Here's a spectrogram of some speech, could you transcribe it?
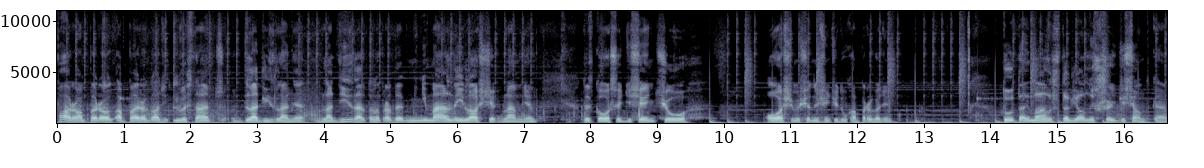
paru ampero, amperogodzin i wystarczy. Dla diesla nie. Dla diesla to tak naprawdę minimalnej ilości, jak dla mnie. To jest około 68-72 amperogodzin. Tutaj mam wstawiony 60. Eee,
